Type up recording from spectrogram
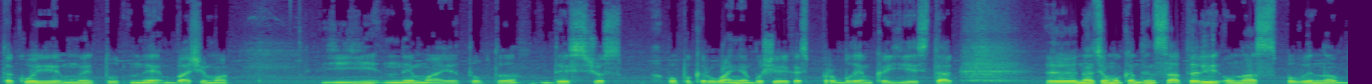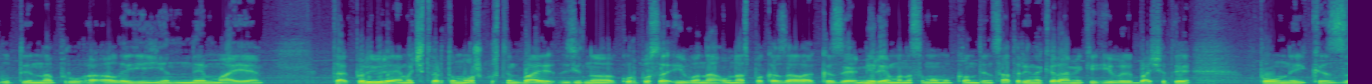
такої ми тут не бачимо. Її немає. Тобто десь щось або по керуванню, або ще якась проблемка є. Так, е, на цьому конденсаторі у нас повинна бути напруга, але її немає. Так, перевіряємо четверту ножку стендбай згідно корпуса, і вона у нас показала КЗ. Міряємо на самому конденсаторі на кераміки, і ви бачите повний КЗ.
